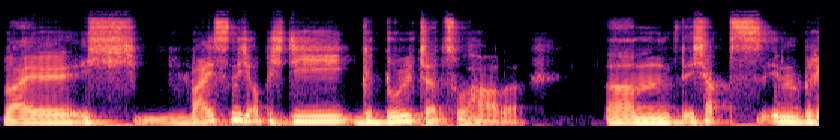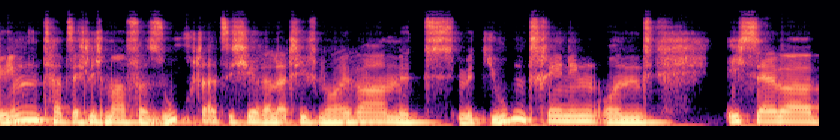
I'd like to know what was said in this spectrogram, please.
weil ich weiß nicht, ob ich die Geduld dazu habe. Ähm, ich habe es in Bremen tatsächlich mal versucht, als ich hier relativ neu war mit, mit Jugendtraining und ich selber,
